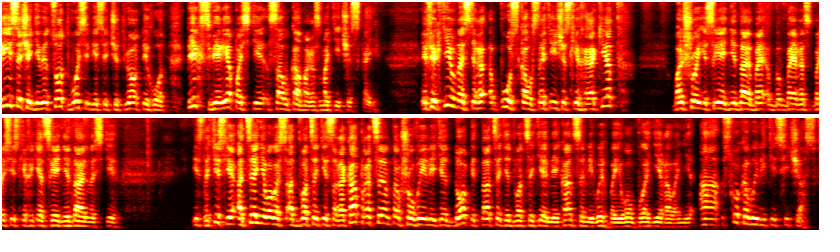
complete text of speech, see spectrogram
1984 год, пік свирепості совка маразматической. Эффективность пусков стратегических ракет, большой и средней баллистических ракет средней дальности – и статистически оценивалось от 20-40%, что вылетит, до 15-20 американцами в их боевом планировании. А сколько вылетит сейчас?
